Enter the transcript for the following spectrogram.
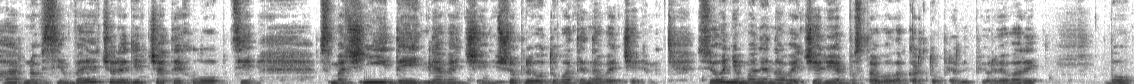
Гарно всім вечора, дівчата і хлопці. Смачні ідеї для вечері. Що приготувати на вечерю? Сьогодні в мене на вечерю я поставила картопляне пюре варити, бо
